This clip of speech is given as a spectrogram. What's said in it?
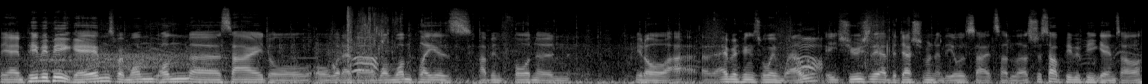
yeah, in PvP games, when one one uh, side or or whatever, one one player's having fun and you know, uh, everything's going well, it's usually at the detriment of the other side, sadly. That's just how PvP games are.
